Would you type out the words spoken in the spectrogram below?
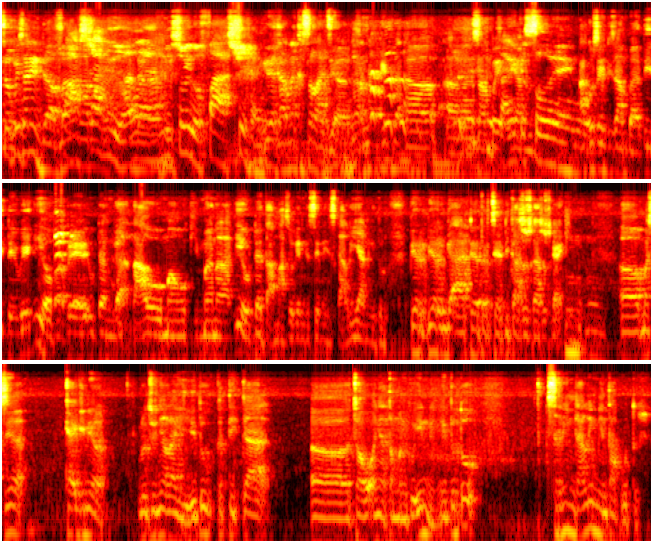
sepisahnya tidak Fashion ya, ada miso itu fashion. ya karena kesel aja. Karena kita eh, eh, sampai yang kesel ya. aku sih disambati dewe ya pada udah nggak tahu mau gimana lagi ya udah tak masukin ke sini sekalian gitu biar biar nggak ada terjadi kasus-kasus kayak gini. Eh, maksudnya kayak gini loh. Lucunya lagi itu ketika eh, cowoknya temanku ini itu tuh sering kali minta putus.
